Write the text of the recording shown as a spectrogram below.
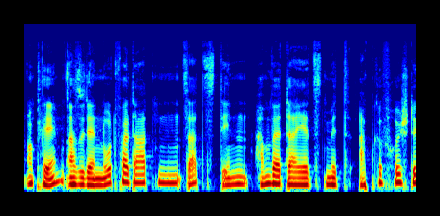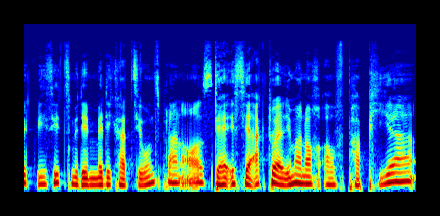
Okay, also der Notfalldatensatz, den haben wir da jetzt mit abgefrühstückt. Wie sieht's mit dem Medikationsplan aus? Der ist ja aktuell immer noch auf Papier.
